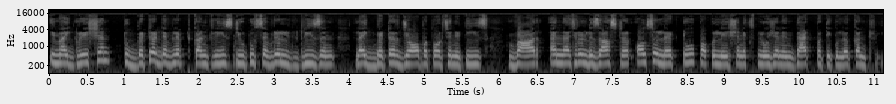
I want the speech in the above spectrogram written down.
Immigration to better developed countries due to several reasons like better job opportunities, war and natural disaster also led to population explosion in that particular country.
